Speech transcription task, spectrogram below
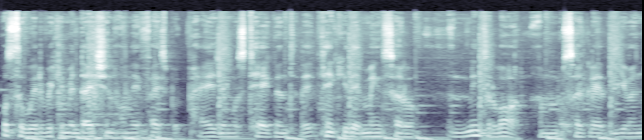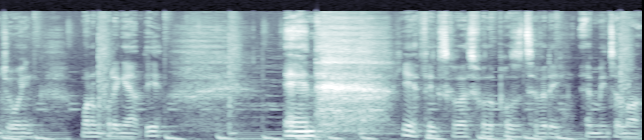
what's the word, recommendation on their Facebook page and was tagged into that. Thank you, that means so, it means a lot. I'm so glad that you're enjoying what I'm putting out there. And yeah, thanks guys for the positivity. It means a lot.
